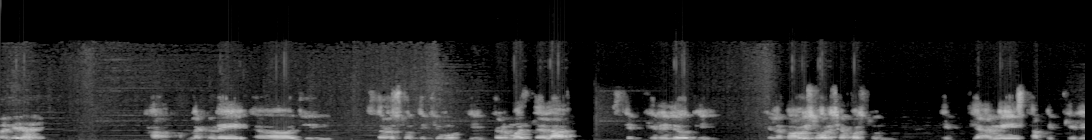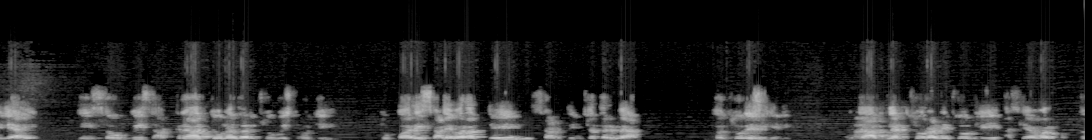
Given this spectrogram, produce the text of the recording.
कधी झाली? आपल्याकडे जी सरस्वतीची मूर्ती तळमजल्याला स्थित केलेली होती गेल्या बावीस वर्षापासून इतकी आम्ही स्थापित केलेली आहे. ती सव्वीस अकरा दोन हजार चोवीस रोजी दुपारी साडेबारा ते साडेतीनच्या दरम्यान चोरीस गेली. त्या अज्ञात चोराने चोरली अशी आम्हाला फक्त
